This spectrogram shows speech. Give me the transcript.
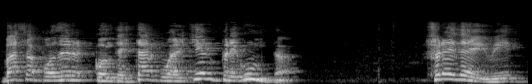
Vas a poder contestar cualquier pregunta. Fred David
